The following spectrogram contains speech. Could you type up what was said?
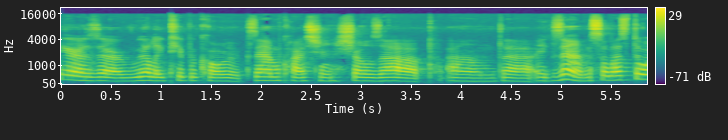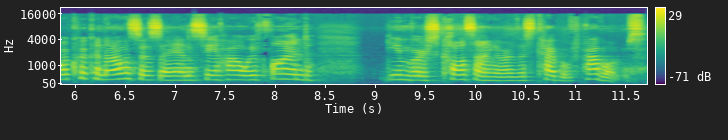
Here's a really typical exam question shows up on the exam. So let's do a quick analysis and see how we find inverse cosine or this type of problems.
